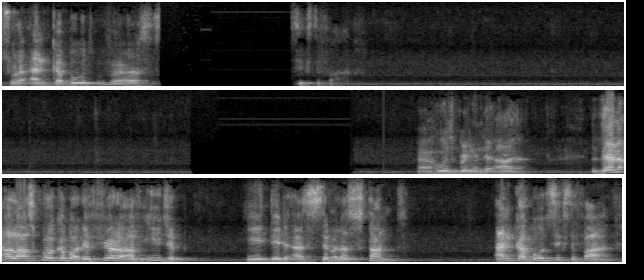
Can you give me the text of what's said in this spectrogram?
Surah Ankabut, verse 65. Uh, who's bringing the ayah? Then Allah spoke about the Pharaoh of Egypt. He did a similar stunt. Ankabut 65.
